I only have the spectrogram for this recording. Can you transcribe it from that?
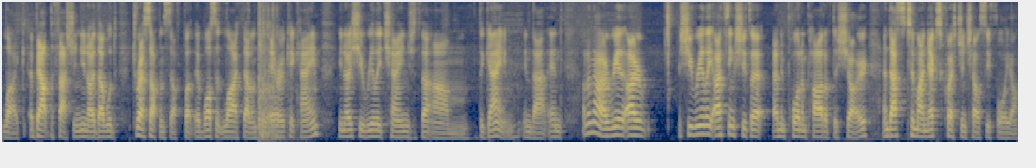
like about the fashion. You know, they would dress up and stuff, but it wasn't like that until Erica came. You know, she really changed the um the game in that. And I don't know, I really I she really I think she's a, an important part of the show. And that's to my next question, Chelsea, for you.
